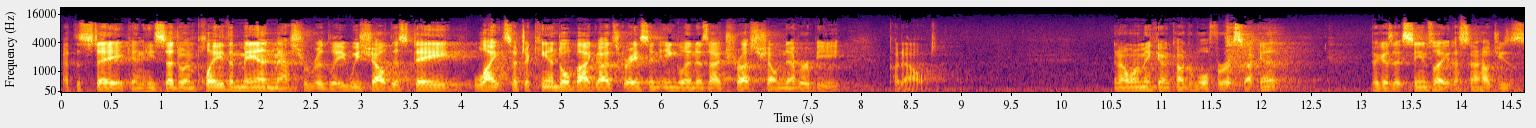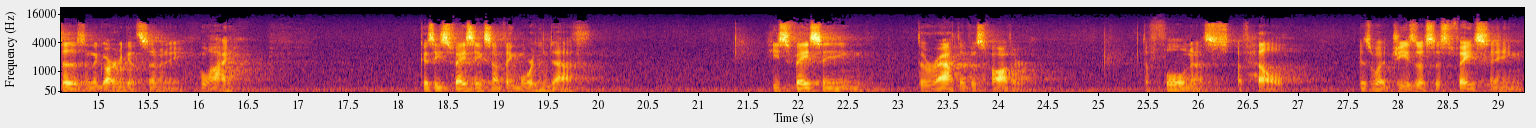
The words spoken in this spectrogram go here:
at the stake. And he said to him, Play the man, Master Ridley. We shall this day light such a candle by God's grace in England as I trust shall never be put out. And I want to make you uncomfortable for a second because it seems like that's not how Jesus is in the Garden of Gethsemane. Why? Because he's facing something more than death. He's facing the wrath of his Father. The fullness of hell is what Jesus is facing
